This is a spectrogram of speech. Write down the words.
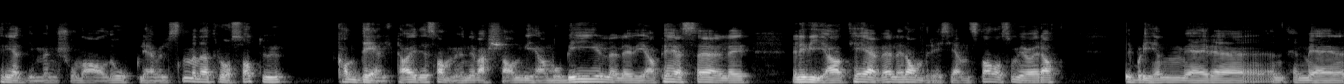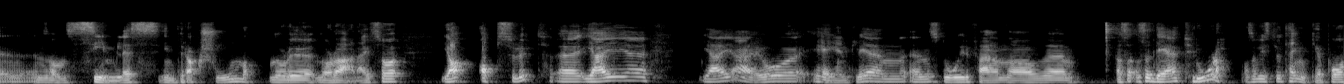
tredimensjonale opplevelsen. Men jeg tror også at du kan delta i de samme universene via mobil eller via PC. eller eller via TV eller andre tjenester, da, som gjør at det blir en mer, en, en, mer, en sånn seamless interaksjon da, når, du, når, du, er der. Så ja, absolutt. Eh, jeg, jeg er jo egentlig en, stor fan av eh, altså, altså, det jeg tror, da. Altså hvis du tenker på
